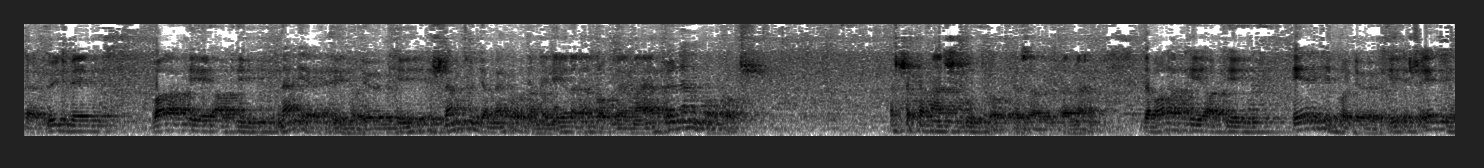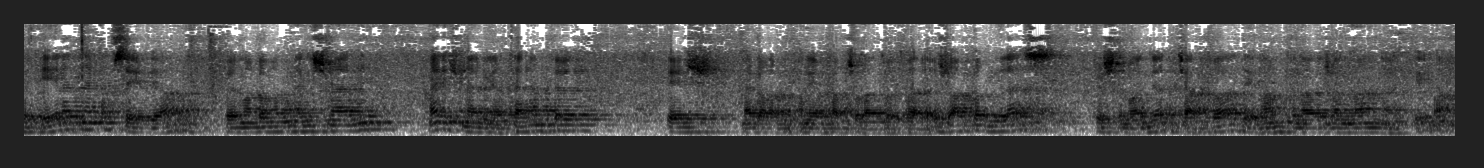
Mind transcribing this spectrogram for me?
egy ügyvéd, valaki, aki nem érti, hogy ő ki, és nem tudja megoldani élet problémáját, ő nem okos. Ez csak a másik útról közelítve meg. De valaki, aki érti, hogy ő ki, és érti, hogy életnek a célja önmagamat megismerni, megismerni a teremtőt, és megalapítani a kapcsolatot vele. És akkor mi lesz? Krishna mondja, Csakva, Dévam, Punarjanman, Dévam.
